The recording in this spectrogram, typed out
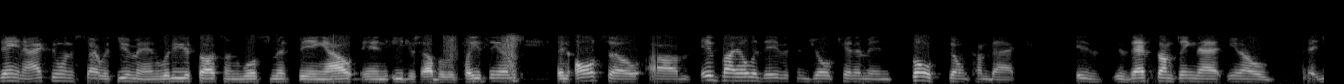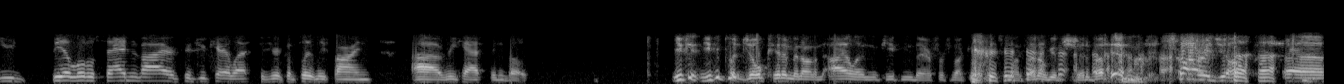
Dane, I actually want to start with you, man. What are your thoughts on Will Smith being out and Idris Elba replacing him? And also, um, if Viola Davis and Joel Kinnaman both don't come back, is is that something that you know that you be a little saddened by, or could you care less because you're completely fine uh, recasting both? You could you could put Joel Kinnaman on an island and keep him there for fucking six months. I don't give a shit about him. Sorry, Joel. Uh,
